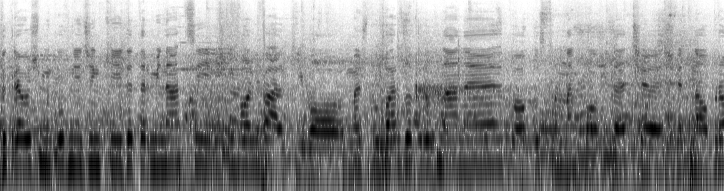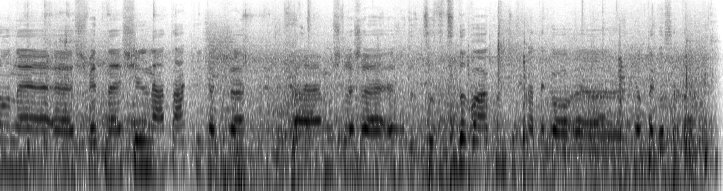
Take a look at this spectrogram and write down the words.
wygrałyśmy głównie dzięki determinacji i woli walki, bo mecz był bardzo wyrównany, po obu stronach było widać e, świetne obrony, e, świetne, silne ataki, także e, myślę, że zadecydowała końcówka tego e, piątego seta.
